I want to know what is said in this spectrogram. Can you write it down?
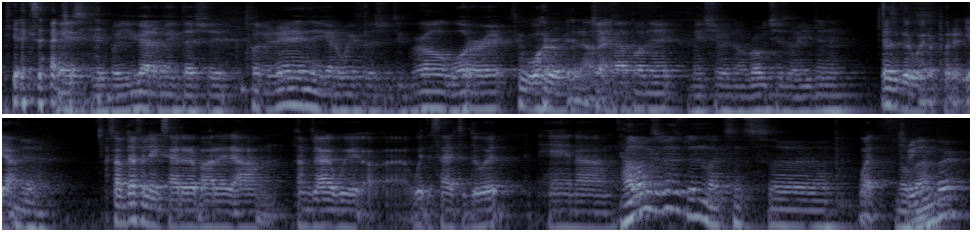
Yeah, exactly. basically. But you got to make that shit, put it in. You got to wait for the shit to grow, water it, To Water it check up on it, make sure no roaches are eating it. That's a good way to put it. Yeah. yeah. So I'm definitely excited about it. Um, I'm glad we uh, we decided to do it. And um, How long has it been? It's been like since uh, what? Three? November.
